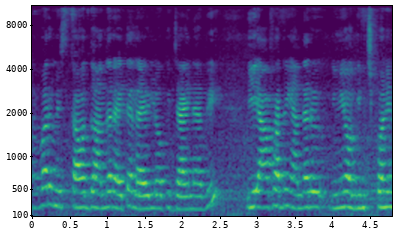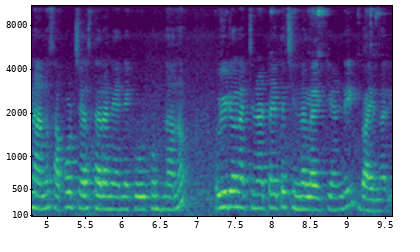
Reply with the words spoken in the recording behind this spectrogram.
ఎవ్వరు మిస్ కావద్దు. అందరూ అయితే లైవ్లోకి జాయిన్ అవి ఈ ఆఫర్ని అందరూ వినియోగించుకొని నన్ను సపోర్ట్ చేస్తారని నేను కోరుకుంటున్నాను. వీడియో నచ్చినట్టయితే చిన్న లైక్ ఇవ్వండి. బాయ్ మరి.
